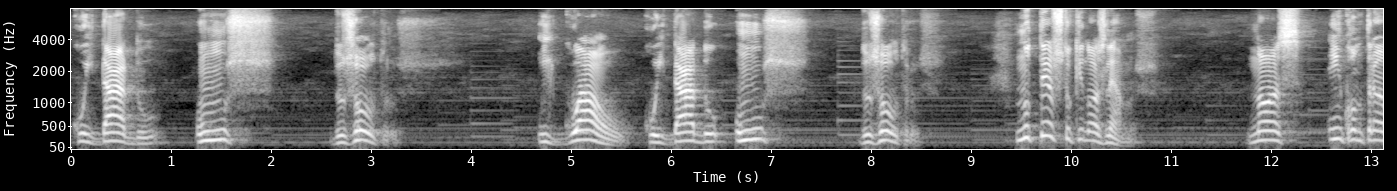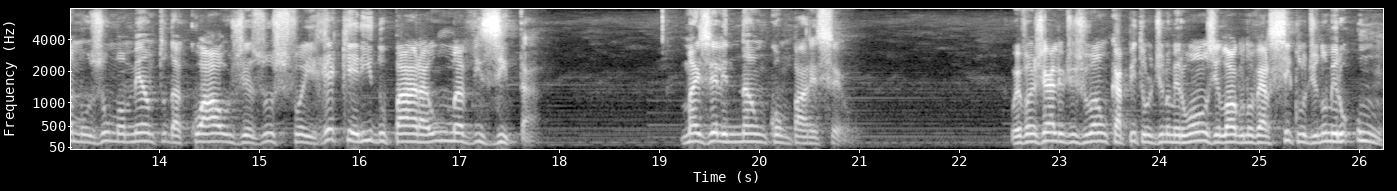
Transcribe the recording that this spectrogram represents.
cuidado uns dos outros. Igual cuidado uns dos outros. No texto que nós lemos, nós encontramos um momento da qual Jesus foi requerido para uma visita, mas ele não compareceu. O Evangelho de João, capítulo de número 11, logo no versículo de número 1,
